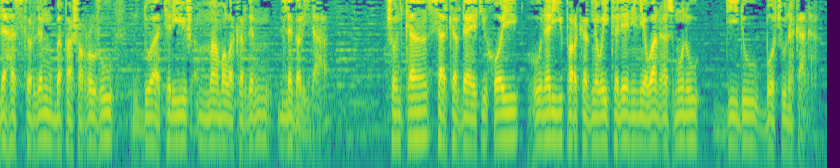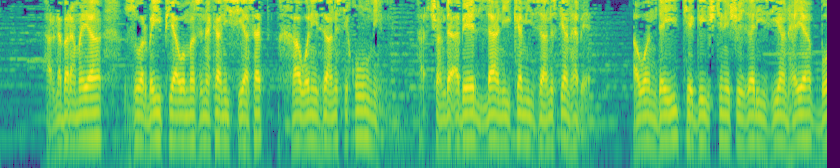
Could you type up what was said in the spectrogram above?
لە هەستکردن بە پاشەڕۆژ و دواتریش مامەڵەکردن لەگەڵیدا. چونکە سەرکردایەتی خۆی هونەری پڕکردنەوەی کەلێنی نێوان ئەزموون و دید و بۆچوونەکانە. هەر لەبەر ئەمەیە زۆربەی پیاوە مەزنەکانی سیاسەت خاوەنی زانستی قوڵ نین هەرچەندە ئەبێ لانی کەمی زانستیان هەبێ ئەوەندەی تێگەیشتنێکی غەری زیان هەیە بۆ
